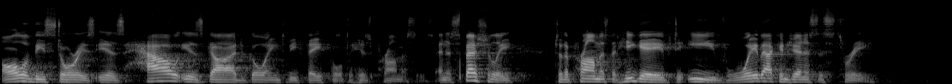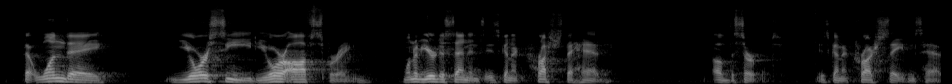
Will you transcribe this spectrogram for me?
all of these stories is how is God going to be faithful to His promises? And especially to the promise that he gave to Eve way back in Genesis 3 that one day your seed, your offspring, one of your descendants is going to crush the head of the serpent, is going to crush Satan's head.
